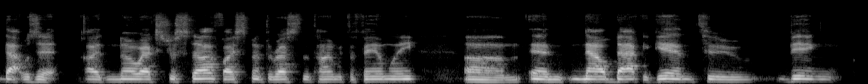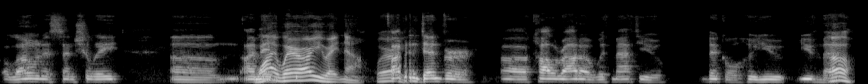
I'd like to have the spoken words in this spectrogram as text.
that was it. I had no extra stuff. I spent the rest of the time with the family, um, and now back again to being alone essentially. Um, I'm Why? in, Where are you right now? Where are I'm you? in Denver, uh, Colorado, with Matthew Bickle, who you you've met. Oh,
